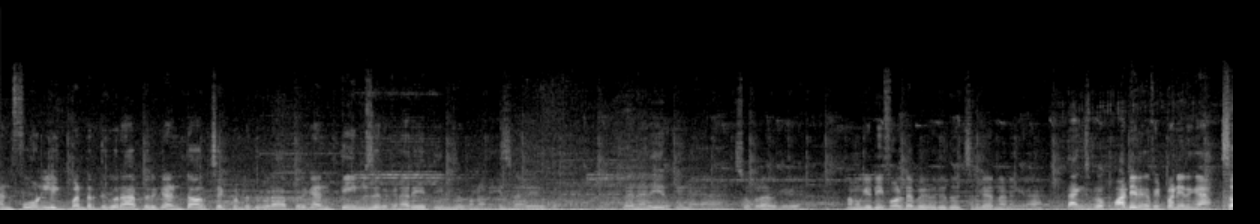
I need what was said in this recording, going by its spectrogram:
அண்ட் ஃபோன் லிங்க் பண்ணுறதுக்கு ஒரு ஆப் இருக்குது அண்ட் டாக் செக் பண்ணுறதுக்கு ஒரு ஆப் இருக்குது அண்ட் டீம்ஸ் இருக்குது நிறைய டீம்ஸ் இருக்கும் நினைக்கிறேன். நிறைய இருக்குது நிறைய இருக்குங்க. சூப்பராக இருக்குது நமக்கு டிஃபால்ட்டாக இப்போ இது வச்சிருக்காருன்னு நினைக்கிறேன். தேங்க்ஸ் ப்ரோ மாட்டிடுங்க ஃபிட் பண்ணிடுங்க ஸோ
